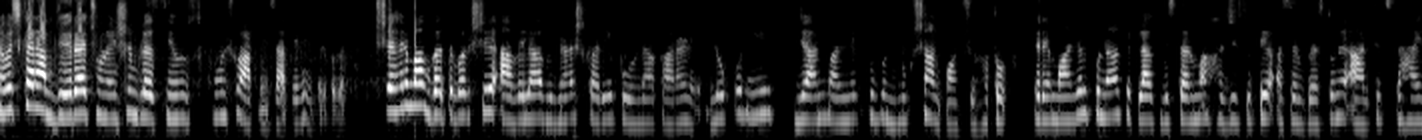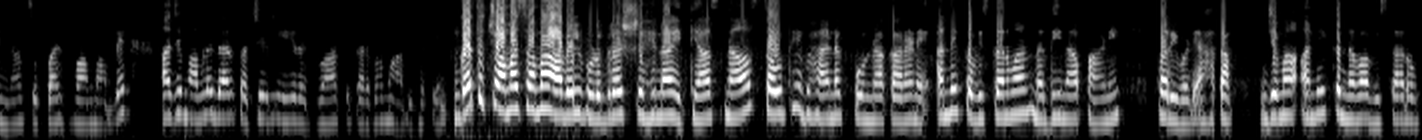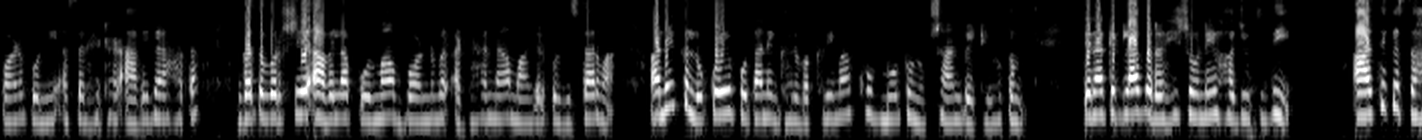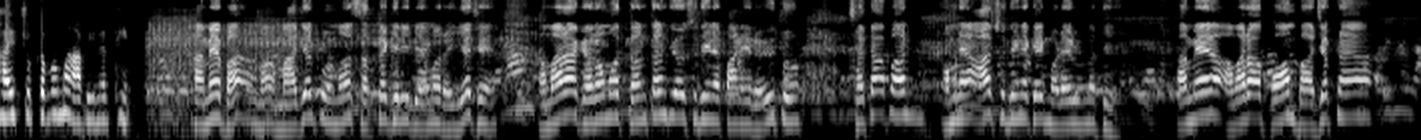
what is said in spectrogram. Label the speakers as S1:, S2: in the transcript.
S1: નમસ્કાર, આપ જોઈ રહ્યા છો નેશન પ્લસ ન્યૂઝ. હું છું આપની સાથે હેતલ ભગત. શહેરમાં ગત વર્ષે આવેલા વિનાશકારી પૂરના કારણે લોકોની જાનમાલને ખૂબ નુકસાન પહોંચ્યું હતું. ત્યારે માંજલપુરના કેટલાક વિસ્તારમાં હજી સુધી અસરગ્રસ્તોને આર્થિક સહાય ન ચૂકવાઈ હોવા મામલે આજે મામલતદાર કચેરીએ રજૂઆત કરવામાં આવી હતી. ગત ચોમાસામાં આવેલ વડોદરા શહેરના ઇતિહાસના સૌથી ભયાનક પૂરના કારણે અનેક વિસ્તારમાં નદીના પાણી ફરી વળ્યા હતા. જેમાં અનેક નવા વિસ્તારો પણ પૂરની અસર હેઠળ આવી ગયા હતા. ગત વર્ષે આવેલા પૂરમાં વોર્ડ નંબર અઢારના માંજલપુર વિસ્તારમાં અનેક લોકોએ પોતાની ઘર વખરીમાં ખૂબ મોટું નુકસાન વેઠ્યું હતું. તેના કેટલાક રહીશોને હજુ સુધી આર્થિક સહાય ચૂકવવામાં આવી નથી.
S2: અમે માજલપુરમાં સપ્તગીરી બેમાં રહીએ છીએ. અમારા ઘરોમાં ત્રણ ત્રણ દિવસ સુધીને પાણી રહ્યું હતું. છતાં પણ અમને આજ સુધીને કંઈ મળેલું નથી. અમે અમારા ફોર્મ ભાજપના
